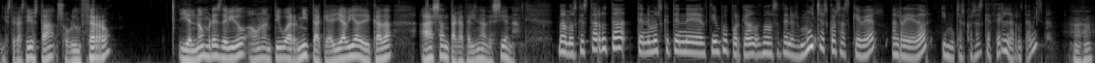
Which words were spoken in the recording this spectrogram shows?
este castillo está sobre un cerro. Y el nombre es debido a una antigua ermita que allí había dedicada a Santa Catalina de Siena. Vamos, que esta ruta tenemos que tener tiempo porque vamos, a tener muchas cosas que ver alrededor y muchas cosas que hacer en la ruta misma. Ajá.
